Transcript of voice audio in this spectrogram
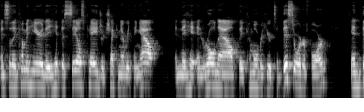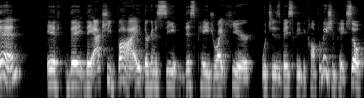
and so they come in here they hit the sales page or checking everything out and they hit enroll now. They come over here to this order form. And then if they they actually buy they're gonna see this page right here which is basically the confirmation page. So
